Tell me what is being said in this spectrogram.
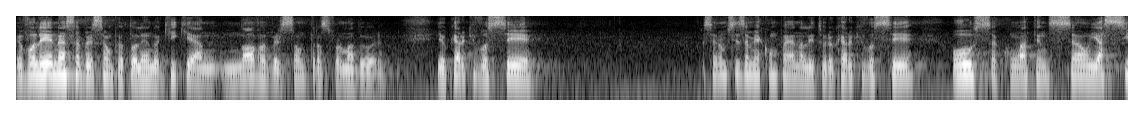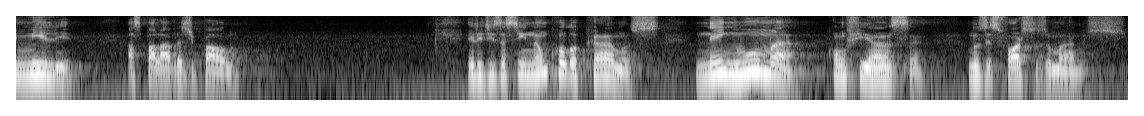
Eu vou ler nessa versão que eu estou lendo aqui, que é a nova versão transformadora. Eu quero que você. Você não precisa me acompanhar na leitura, eu quero que você ouça com atenção e assimile as palavras de Paulo. Ele diz assim: Não colocamos nenhuma confiança nos esforços humanos.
